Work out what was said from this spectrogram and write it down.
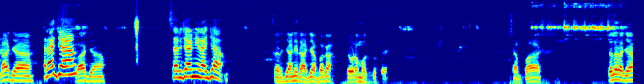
राजा. राजा. राजा. सर्जा आणि राजा. सर्जा आणि राजा बघा तेवढा मजबूत आहे. शाबास. चला राजा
